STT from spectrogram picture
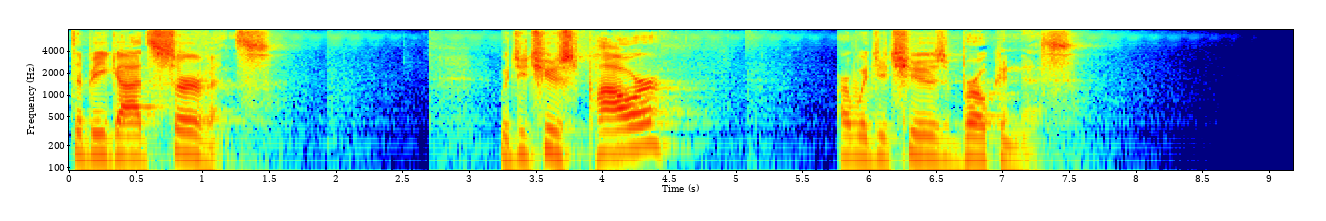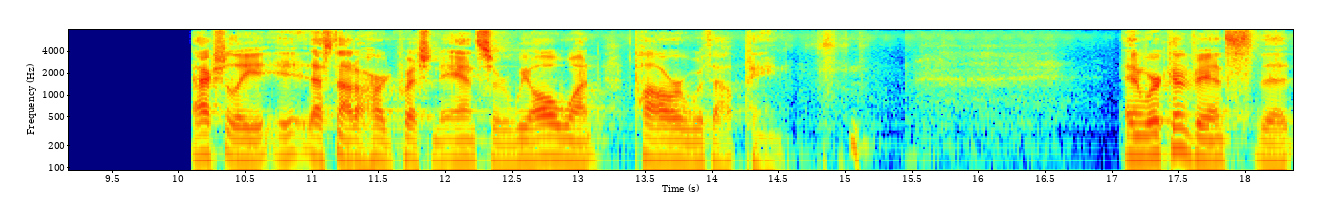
to be God's servants? Would you choose power or would you choose brokenness? Actually, it, that's not a hard question to answer. We all want power without pain. and we're convinced that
